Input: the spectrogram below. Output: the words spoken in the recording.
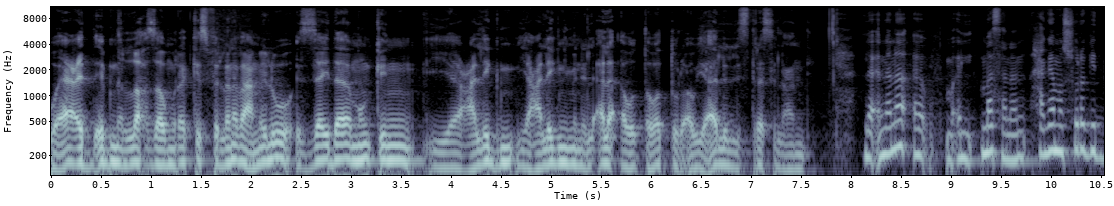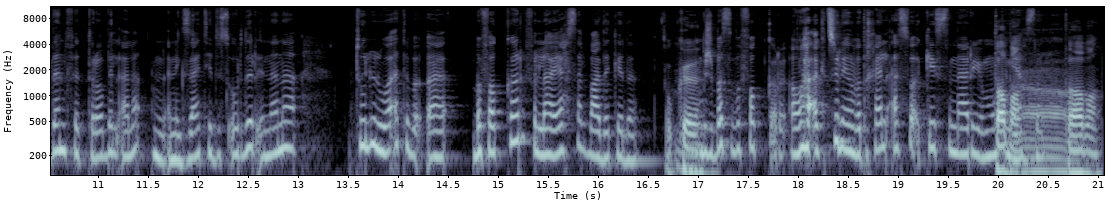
وقاعد ابن اللحظة ومركز في اللي أنا بعمله إزاي ده ممكن يعالج يعالجني من القلق أو التوتر أو يقلل ال stress اللي عندي؟ لأن أنا آه، مثلا حاجة مشهورة جدا في اضطراب القلق ال anxiety disorder إن أنا طول الوقت ببقى بفكر في اللي هيحصل بعد كده. أوكي. مش بس بفكر أو actually أنا بتخيل أسوأ case scenario ممكن طبعا يحصل. آه. طبعا.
